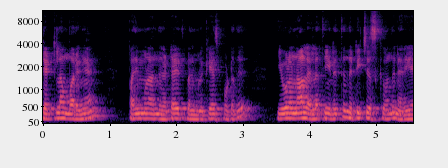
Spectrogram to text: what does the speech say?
டெட்லாம் பாருங்கள் பதிமூணாம் ரெண்டாயிரத்தி பதிமூணு கேஸ் போட்டது. இவ்வளோ நாள் எல்லாத்தையும் எடுத்து இந்த டீச்சர்ஸ்க்கு வந்து நிறைய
